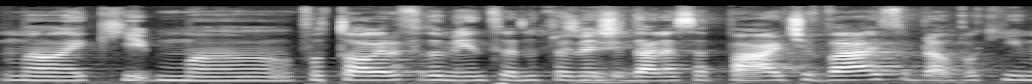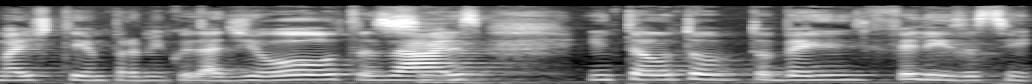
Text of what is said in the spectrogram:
uma, equipe, uma fotógrafa também entrando para me ajudar nessa parte, vai sobrar um pouquinho mais de tempo para mim cuidar de outras Sim. áreas. Então, eu tô, tô, bem feliz, assim.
